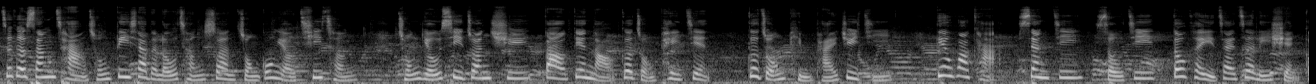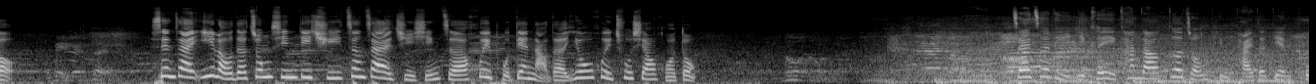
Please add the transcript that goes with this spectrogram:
这个商场从地下的楼层算，总共有七层。从游戏专区到电脑各种配件、各种品牌聚集，电话卡、相机、手机都可以在这里选购。现在一楼的中心地区正在举行着惠普电脑的优惠促销活动。在这里，你可以看到各种品牌的店铺。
